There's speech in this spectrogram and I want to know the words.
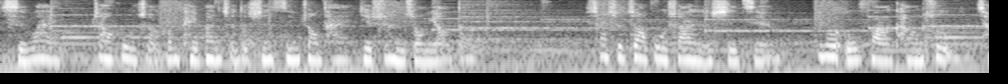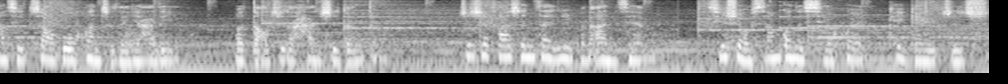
此外，照顾者跟陪伴者的身心状态也是很重要的。像是照顾杀人事件，因为无法扛住长期照顾患者的压力。而导致的憾事等等，这些发生在日本的案件，其实有相关的协会可以给予支持。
